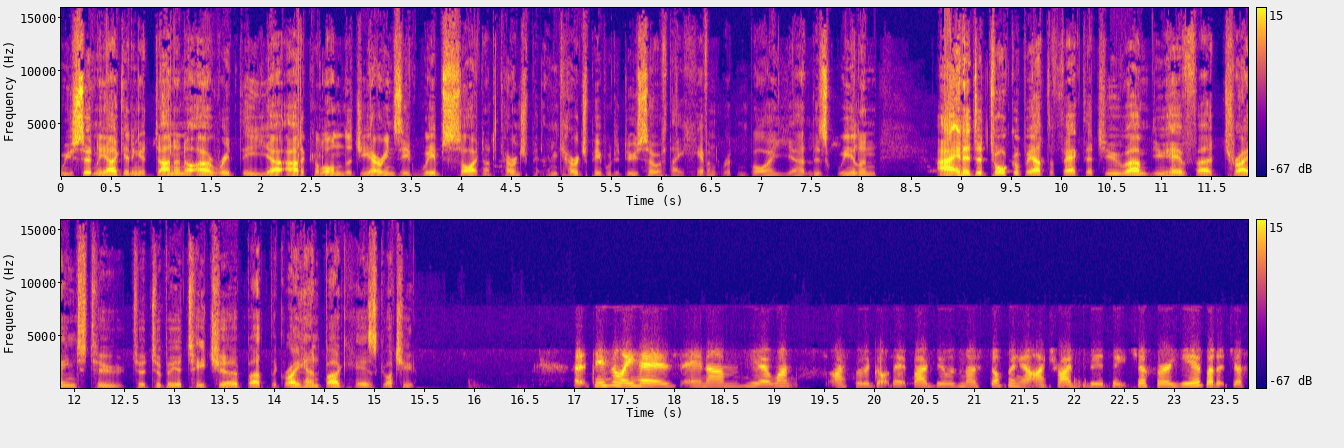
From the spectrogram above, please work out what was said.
Well, you certainly are getting it done, and I read the uh, article on the GRNZ website, and I'd encourage, encourage people to do so if they haven't, written by uh, Liz Whelan. Uh, and it did talk about the fact that you um, you have uh, trained to, to, to be a teacher, but the greyhound bug has got you. It definitely has, and um, yeah, once I sort of got that bug, there was no stopping it. I tried to be a teacher for a year, but it just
